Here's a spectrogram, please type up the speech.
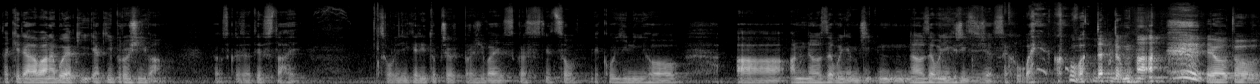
taky dává, nebo jaký, jaký prožívám jo, skrze ty vztahy. Jsou lidi, kteří to prožívají skrze něco jako jiného a, a nelze, o něm, nelze o nich říct, že se chovají jako vada doma. Jo, to,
